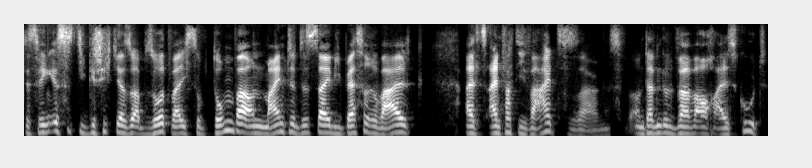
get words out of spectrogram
deswegen ist es die Geschichte ja so absurd, weil ich so dumm war und meinte, das sei die bessere Wahl, als einfach die Wahrheit zu sagen. Und dann war auch alles gut.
